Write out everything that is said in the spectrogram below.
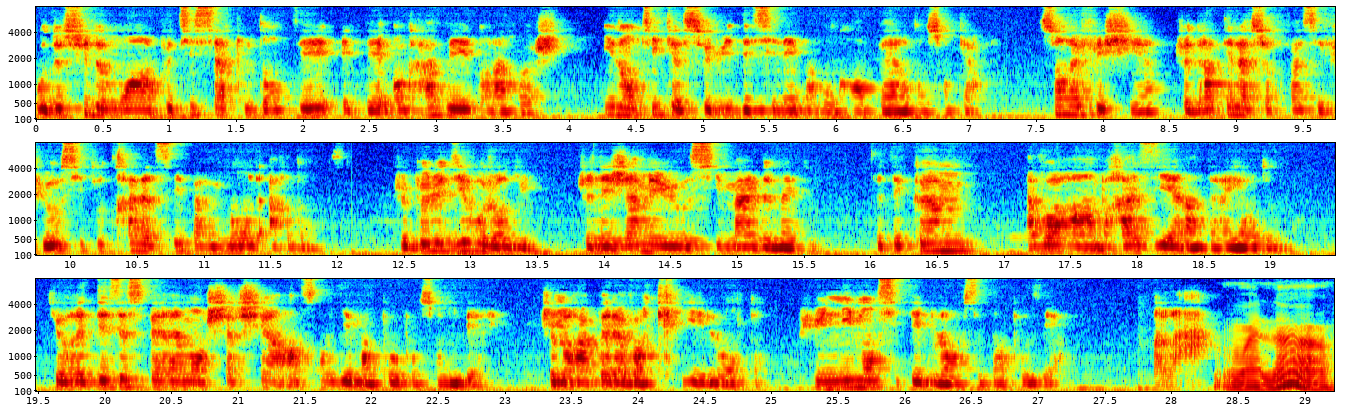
Au-dessus de moi, un petit cercle denté était engravé dans la roche, identique à celui dessiné par mon grand-père dans son carnet. Sans réfléchir, je grattai la surface et fus aussitôt traversé par une onde ardente. Je peux le dire aujourd'hui, je n'ai jamais eu aussi mal de ma vie. C'était comme avoir un brasier à l'intérieur de moi, qui aurait désespérément cherché à incendier ma peau pour s'en libérer. Je me rappelle avoir crié longtemps une immensité blanche s'est imposée. Voilà. Voilà.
